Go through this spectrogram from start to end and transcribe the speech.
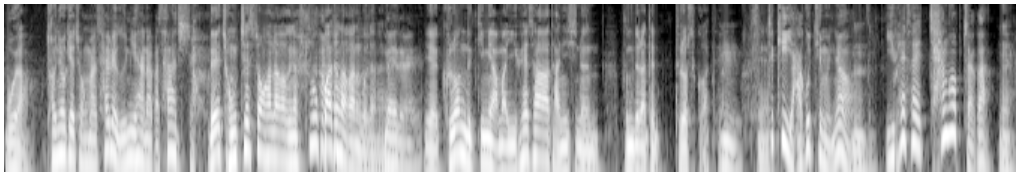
뭐야? 저녁에 정말 삶의 의미 하나가 사라지죠. 내 정체성 하나가 그냥 쑥 빠져나가는 거잖아요. 네네. 예, 그런 느낌이 아마 이 회사 다니시는 분들한테 들었을 것 같아요. 음. 예. 특히 야구팀은요, 음. 이 회사의 창업자가 예.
